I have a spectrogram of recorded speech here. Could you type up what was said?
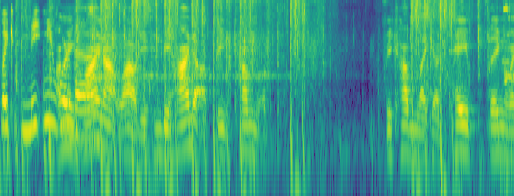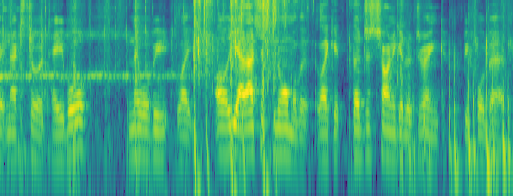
Like, meet me I where mean, the. crying out loud, you can behind a become a, become like a tape thing right next to a table, and they will be like, oh yeah, that's just normal. Like it, they're just trying to get a drink before bed.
